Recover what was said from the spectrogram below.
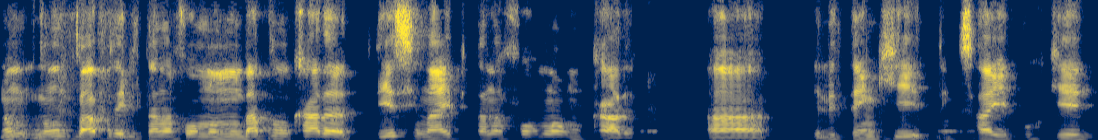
não, não dá para ele estar tá na Fórmula 1, não dá para um cara desse naipe estar tá na Fórmula 1, cara. Ah, ele tem que, tem que sair porque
